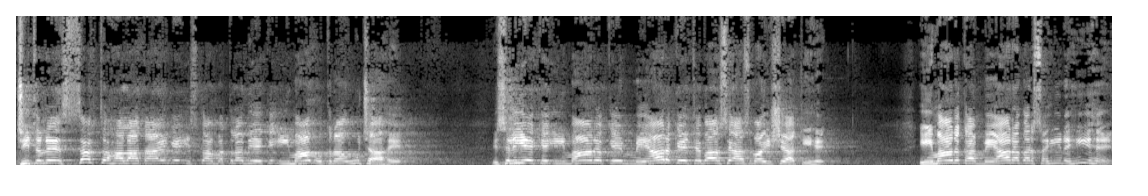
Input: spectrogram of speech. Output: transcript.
جتنے سخت حالات آئیں گے، اس کا مطلب یہ کہ ایمان اتنا اونچا ہے۔ اس لیے کہ ایمان کے معیار کے اعتبار سے آزمائشیں آتی ہے ایمان کا معیار اگر صحیح نہیں ہے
